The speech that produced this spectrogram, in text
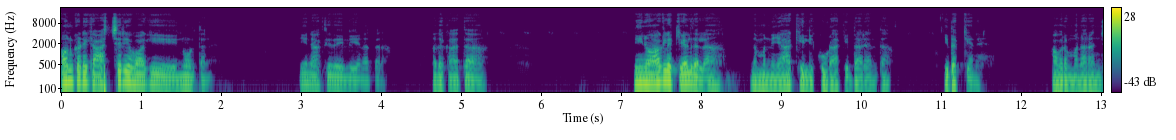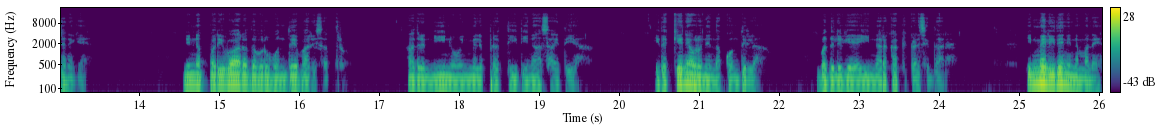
ಅವನ ಕಡೆಗೆ ಆಶ್ಚರ್ಯವಾಗಿ ನೋಡ್ತಾನೆ. ಏನಾಗ್ತಿದೆ ಇಲ್ಲಿ ಏನತ್ತಾನ ಅದಕ್ಕೆ ಆತ ನೀನು ಆಗಲೇ ಕೇಳ್ದಲ್ಲ, ನಮ್ಮನ್ನು ಯಾಕೆ ಇಲ್ಲಿ ಕೂಡಾಕಿದ್ದಾರೆ ಅಂತ? ಇದಕ್ಕೇನೆ ಅವರ ಮನರಂಜನೆಗೆ. ನಿನ್ನ ಪರಿವಾರದವರು ಒಂದೇ ಬಾರಿ ಸತ್ರು. ಆದರೆ ನೀನು ಇನ್ಮೇಲೆ ಪ್ರತಿದಿನ ಸಾಯ್ತೀಯ. ಇದಕ್ಕೇನೆ ಅವರು ನಿನ್ನ ಕೊಂದಿಲ್ಲ. ಬದಲಿಗೆ ಈ ನರಕಕ್ಕೆ ಕಳಿಸಿದ್ದಾರೆ. ಇನ್ಮೇಲೆ ಇದೇ ನಿನ್ನ ಮನೆ.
